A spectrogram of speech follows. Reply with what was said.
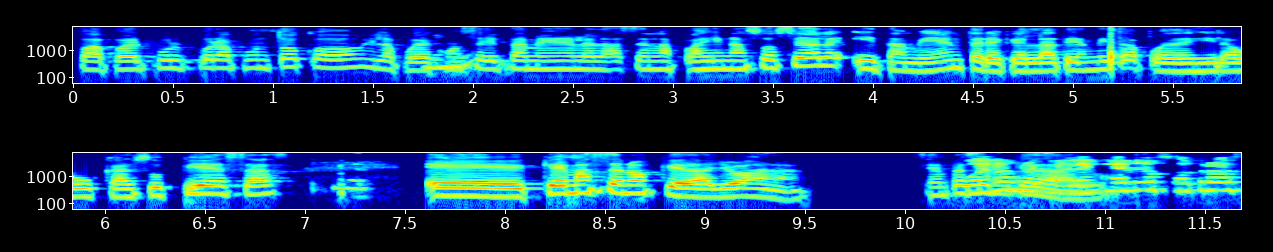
Papelpúrpura.com y la puedes conseguir también el enlace en las páginas sociales y también Tere, que es la tiendita, puedes ir a buscar sus piezas. Eh, ¿Qué más se nos queda, Joana? bueno, recuerden que nosotros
